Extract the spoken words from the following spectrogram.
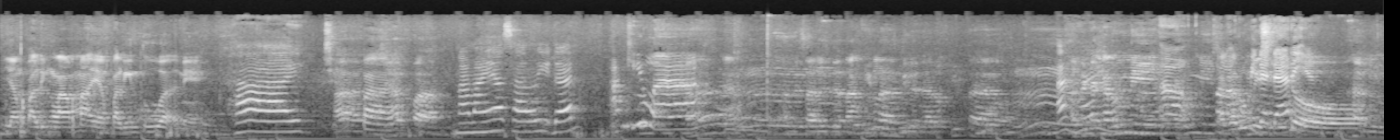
yang paling lama, yang paling tua nih. Hai Siapa? Siapa? namanya Sali dan Akila Ada Sari dan Akila, bidadaro kita. ah Ada kakak Rumi. Kakak Ah, Rumi. Kakak Rumi ya? dong. Aduh,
